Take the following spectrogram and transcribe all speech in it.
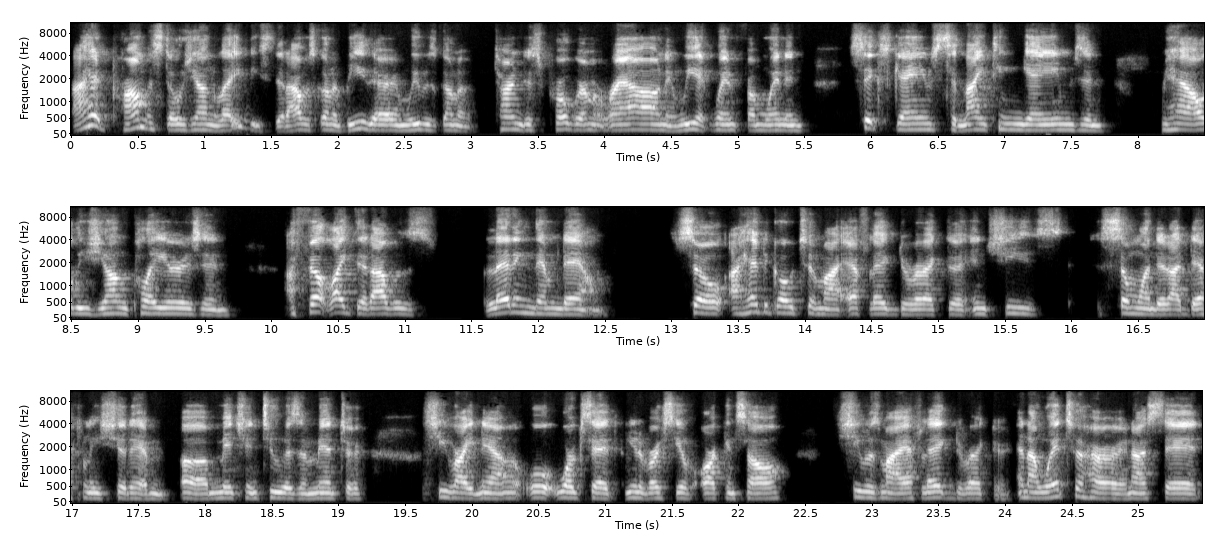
I had promised those young ladies that I was going to be there and we was going to turn this program around. And we had went from winning six games to 19 games and we had all these young players, and I felt like that I was letting them down. So I had to go to my athletic director, and she's someone that I definitely should have uh, mentioned to as a mentor. She right now works at University of Arkansas. She was my athletic director, and I went to her and I said,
